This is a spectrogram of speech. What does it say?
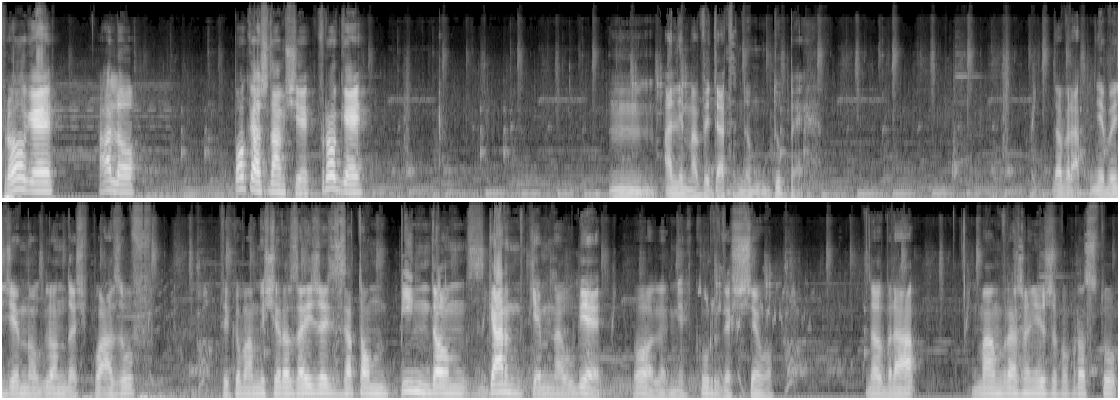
Frogę! Halo! Pokaż nam się! Frogę! Mmm, ale ma wydatną dupę. Dobra, nie będziemy oglądać płazów, tylko mamy się rozejrzeć za tą pindą z garnkiem na łbie. O, ale mnie kurde ścięło. Dobra, mam wrażenie, że po prostu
